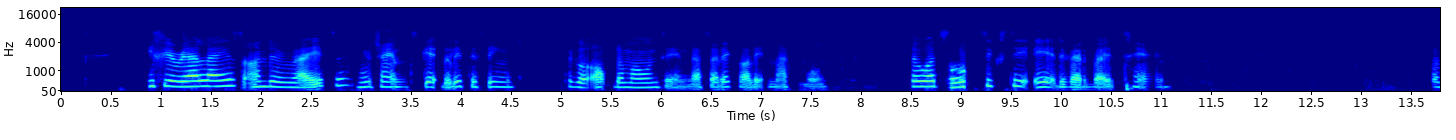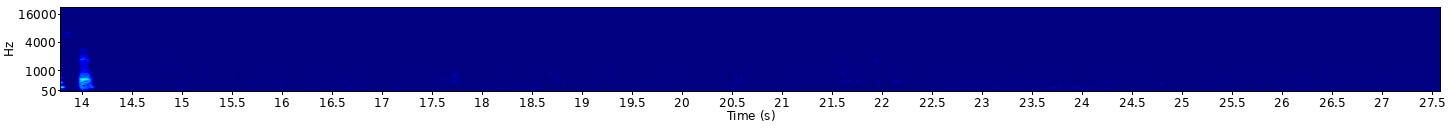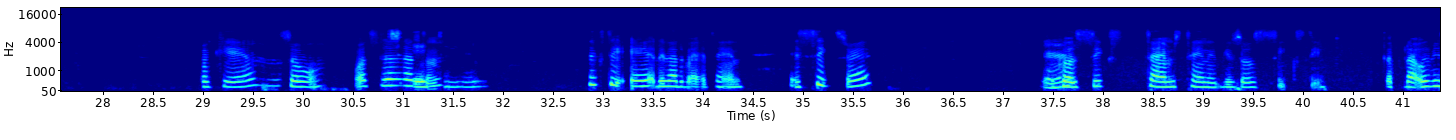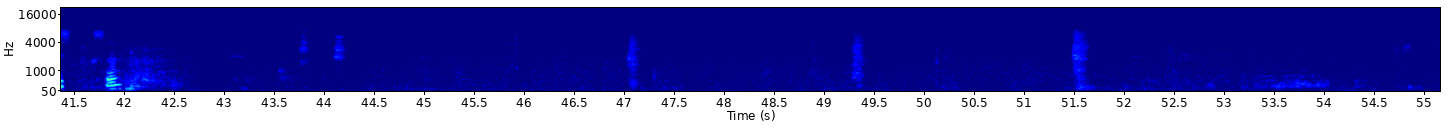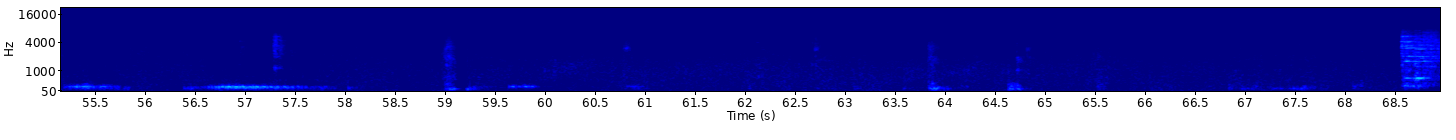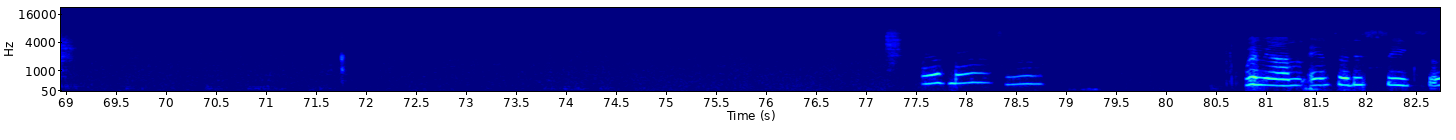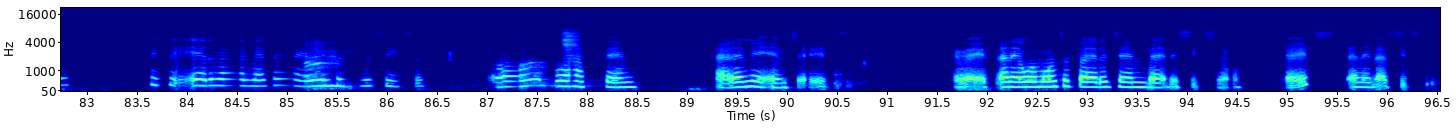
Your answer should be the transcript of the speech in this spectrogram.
If you realize on the right, we're trying to get the little thing to go up the mountain. That's why they call it math moon. So what's Oh. 68 divided by 10? What's that? Okay, so what's the lesson? 68 divided by 10 is 6, right? Yes. Because 6 times 10, it gives us 60. So that would be 6. huh? William, enter the 6. uh, 68 divided by 10, enter Um. the 6. Um, What happened? Alright, let me enter it. Alright, and then we'll multiply the 10 by the 6 now. Right? And then that's 60.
